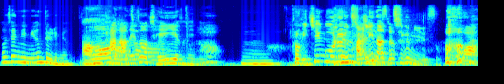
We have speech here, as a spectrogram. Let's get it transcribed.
선생님이 흔들리면. 아, 어, 반 맞아. 안에서 제2의 선생님. 음, 그럼 이 친구를 난리 나죠. 지금 이해했어. 와.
